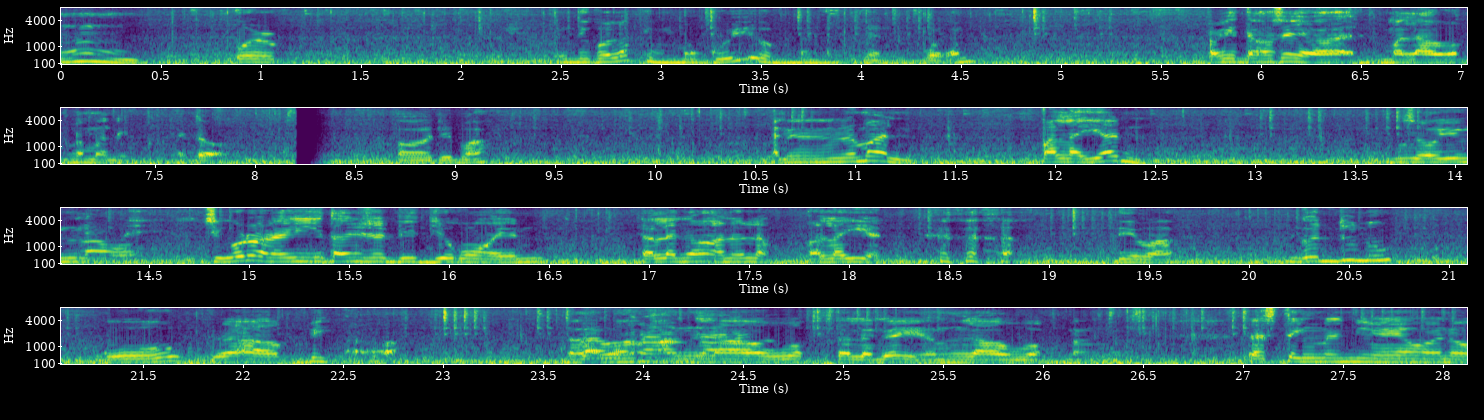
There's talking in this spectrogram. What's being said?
Hmm. Or, hindi ko alam kung bugoy o bugoy. Hindi ko alam. Pakita ko sa'yo, ha? malawak naman eh. Ito. O, di ba? Ano na naman? Palayan. So, yung, siguro nakikita nyo sa video ko ngayon, talagang ano lang, palayan. di ba? Ganda no? Oo, grabe. Talagang ang lawak talaga eh, ang lawak ng... Tapos tingnan nyo yung ano,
